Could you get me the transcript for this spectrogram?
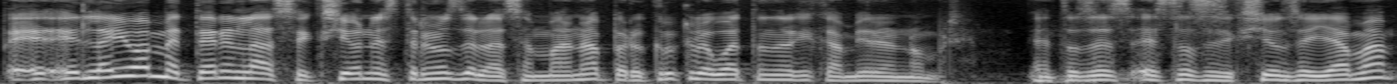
eh, la iba a meter en la sección estrenos de la semana, pero creo que le voy a tener que cambiar el nombre. Entonces, esta sección se llama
